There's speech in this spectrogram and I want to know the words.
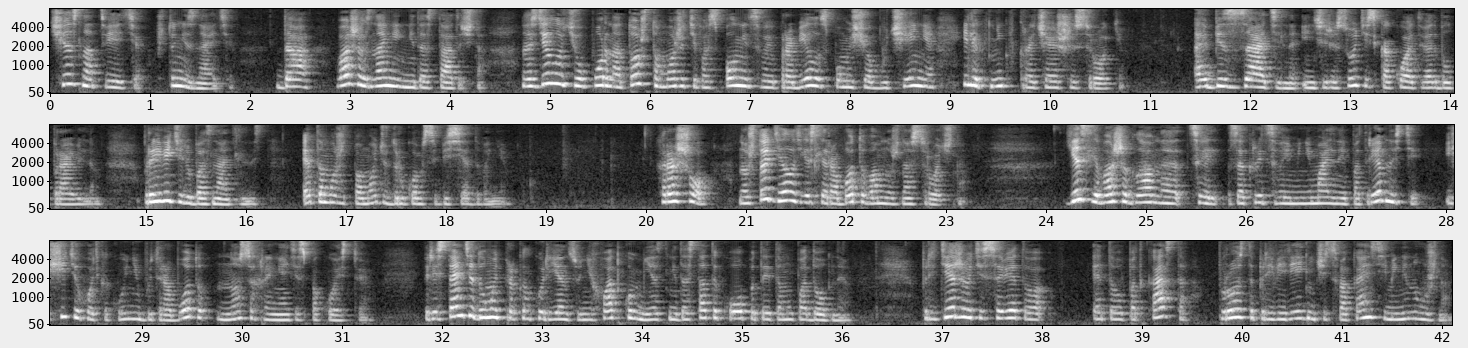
Честно ответьте, что не знаете. Да, ваших знаний недостаточно – но сделайте упор на то, что можете восполнить свои пробелы с помощью обучения или книг в кратчайшие сроки. Обязательно интересуйтесь, какой ответ был правильным. Проявите любознательность. Это может помочь в другом собеседовании. Хорошо, но что делать, если работа вам нужна срочно? Если ваша главная цель – закрыть свои минимальные потребности, ищите хоть какую-нибудь работу, но сохраняйте спокойствие. Перестаньте думать про конкуренцию, нехватку мест, недостаток опыта и тому подобное. Придерживайтесь совета этого подкаста, просто привередничать с вакансиями не нужно.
